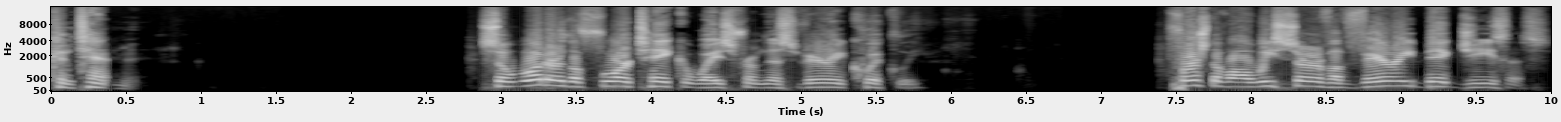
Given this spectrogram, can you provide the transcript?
contentment. So, what are the four takeaways from this very quickly? First of all, we serve a very big Jesus.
